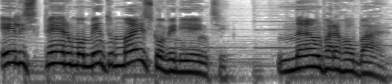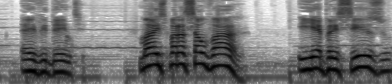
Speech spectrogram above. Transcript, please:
ele espera o momento mais conveniente. Não para roubar, é evidente, mas para salvar e é preciso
